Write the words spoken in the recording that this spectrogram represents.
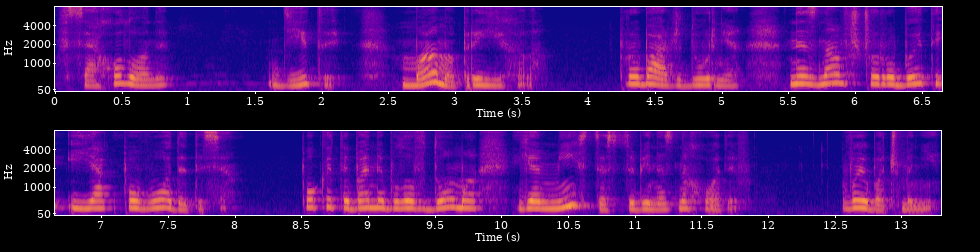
все холоне. Діти, мама приїхала. Пробач, дурня, не знав, що робити і як поводитися. Поки тебе не було вдома, я місця з собі не знаходив. Вибач мені,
